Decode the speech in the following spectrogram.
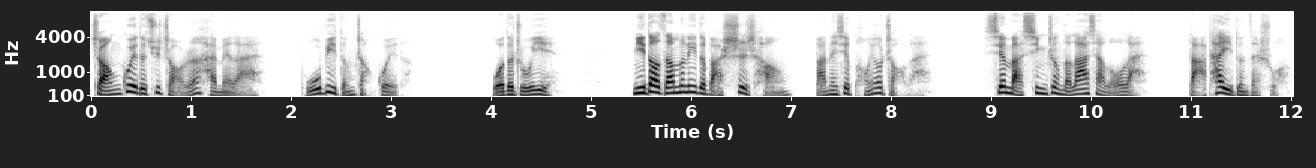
掌柜的去找人还没来，不必等掌柜的。我的主意，你到咱们立的把市场。”把那些朋友找来，先把姓郑的拉下楼来，打他一顿再说。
